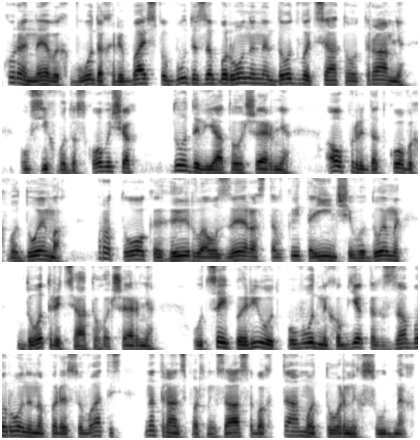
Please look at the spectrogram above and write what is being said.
кореневих водах рибальство буде заборонене до 20 травня, у всіх водосховищах до 9 червня, а у придаткових водоймах протоки, гирла, озера, ставки та інші водойми до 30 червня. У цей період по водних об'єктах заборонено пересуватись на транспортних засобах та моторних суднах.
